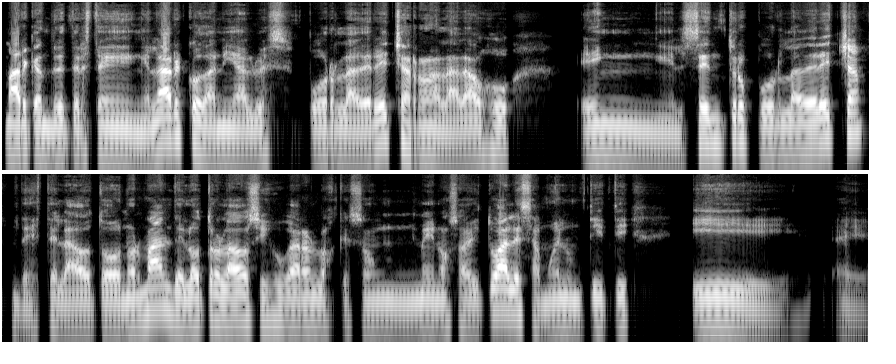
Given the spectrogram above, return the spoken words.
Marc André Ter en el arco, Dani Alves por la derecha, Ronald Araujo en el centro por la derecha, de este lado todo normal, del otro lado sí jugaron los que son menos habituales, Samuel Umtiti y eh,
